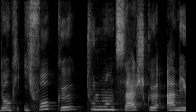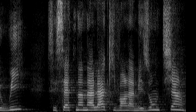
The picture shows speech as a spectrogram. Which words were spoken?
Donc il faut que tout le monde sache que ah mais oui, c'est cette nana là qui vend la maison, tiens,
